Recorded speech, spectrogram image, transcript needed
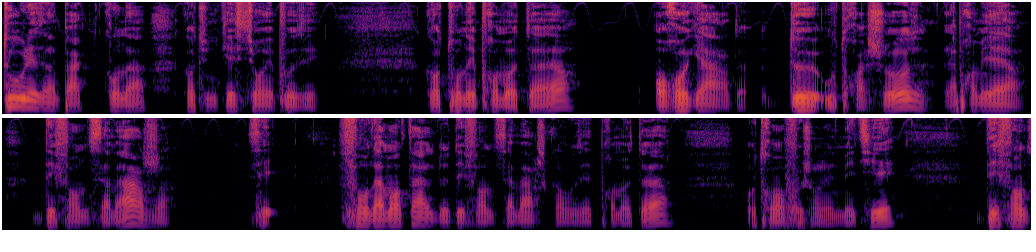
tous les impacts qu'on a quand une question est posée. Quand on est promoteur, on regarde deux ou trois choses. La première, défendre sa marge. C'est fondamental de défendre sa marge quand vous êtes promoteur. Autrement, il faut changer de métier. Défendre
